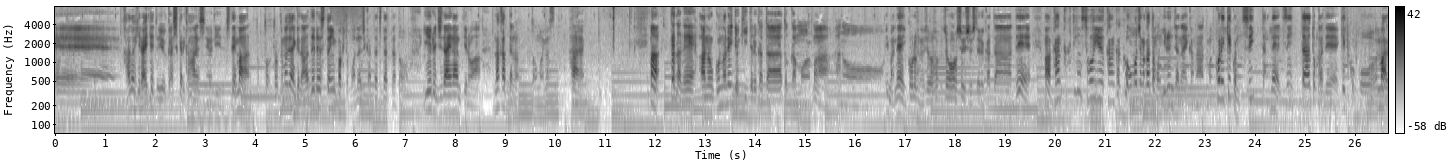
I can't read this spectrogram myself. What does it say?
えー、体を開いてというか、しっかり下半身をリードして、まあと、とてもじゃないけど、アドレスとインパクトも同じ形だったと言える時代なんていうのはなかったのと思います。はい。まあ、ただね、あの、このレイディを聞いてる方とかも、まあ、あのー、今ね、ゴルフの情報収集してる方で、まあ、感覚的にそういう感覚をお持ちの方もいるんじゃないかなと思って、これ結構、ね、ツイッターね、ツイッターとかで結構こう、まあ、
